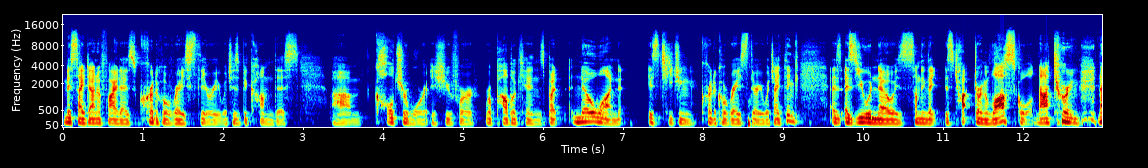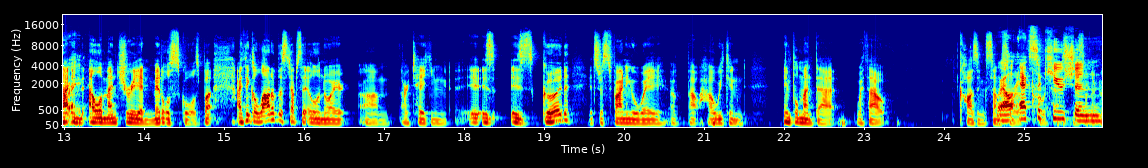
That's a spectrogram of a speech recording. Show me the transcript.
misidentified as critical race theory which has become this um, culture war issue for republicans. But no one is teaching critical race theory, which I think, as, as you would know, is something that is taught during law school, not during not right. in elementary and middle schools. But I think a lot of the steps that Illinois um, are taking is is good. It's just finding a way about how we can implement that without causing some well sort of execution.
